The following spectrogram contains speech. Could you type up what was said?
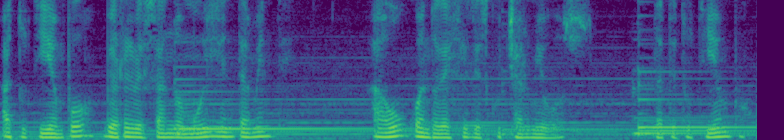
A tu tiempo ve regresando muy lentamente, aun cuando dejes de escuchar mi voz. Date tu tiempo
